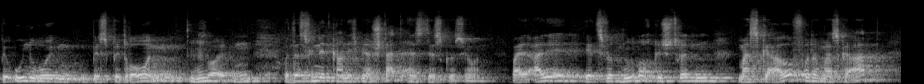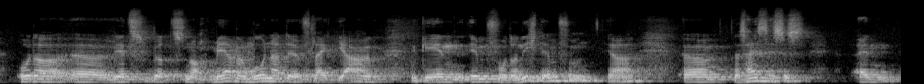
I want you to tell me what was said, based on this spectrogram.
beunruhigen bis bedrohen mhm. sollten. Und das findet gar nicht mehr statt als Diskussion. Weil alle, jetzt wird nur noch gestritten, Maske auf oder Maske ab. Oder äh, jetzt wird es noch mehrere Monate, vielleicht Jahre gehen, impfen oder nicht impfen. Ja? Äh, das heißt, es ist ein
